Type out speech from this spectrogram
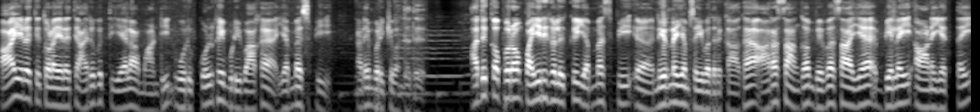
ஆயிரத்தி தொள்ளாயிரத்தி அறுபத்தி ஏழாம் ஆண்டின் ஒரு கொள்கை முடிவாக எம்எஸ்பி நடைமுறைக்கு வந்தது. அதுக்கப்புறம் பயிர்களுக்கு எம்எஸ்பி நிர்ணயம் செய்வதற்காக அரசாங்கம் விவசாய விலை ஆணையத்தை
